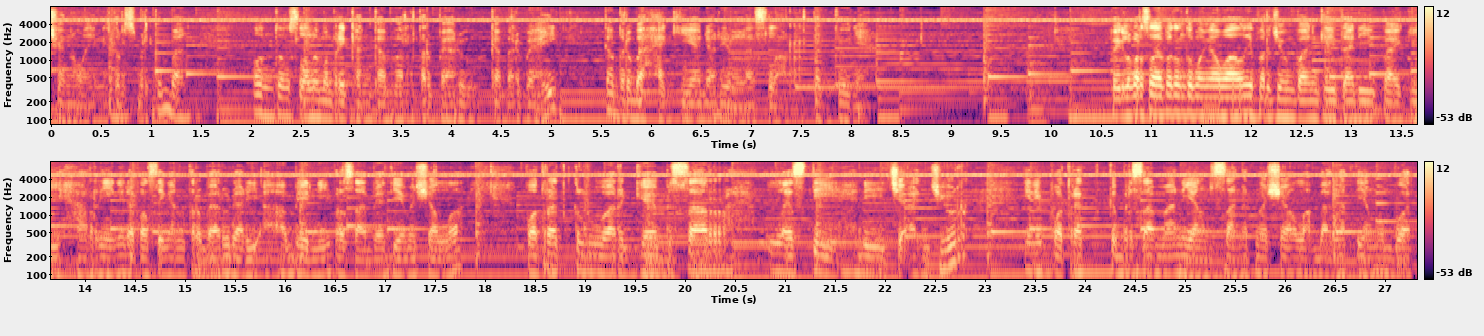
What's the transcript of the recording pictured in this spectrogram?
channel ini terus berkembang untuk selalu memberikan kabar terbaru, kabar baik, kabar bahagia dari Leslar tentunya. Baiklah persahabat untuk mengawali perjumpaan kita di pagi hari ini ada postingan terbaru dari A.A. Beni persahabat ya Masya Allah potret keluarga besar Lesti di Cianjur. Ini potret kebersamaan yang sangat Masya Allah banget yang membuat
